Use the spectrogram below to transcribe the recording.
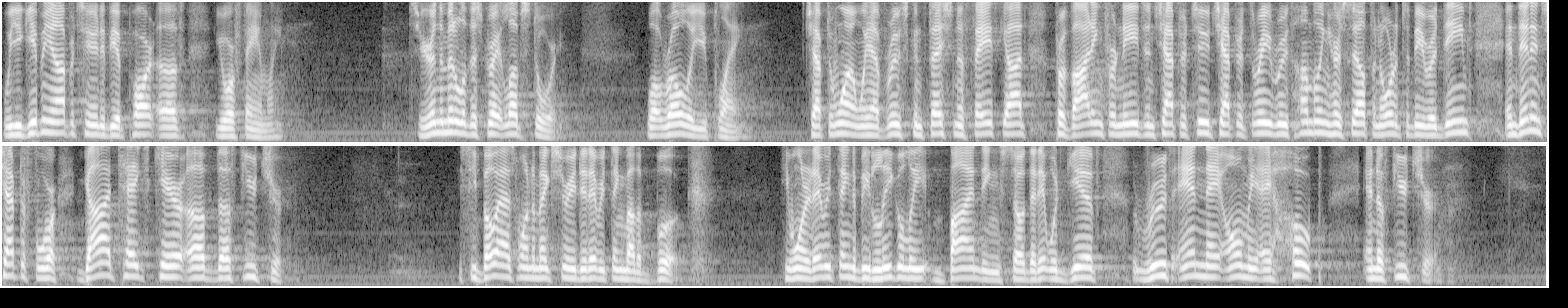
Will you give me an opportunity to be a part of your family? So you're in the middle of this great love story. What role are you playing? Chapter 1, we have Ruth's confession of faith, God providing for needs. In chapter 2, chapter 3, Ruth humbling herself in order to be redeemed. And then in chapter 4, God takes care of the future. You see, Boaz wanted to make sure he did everything by the book. He wanted everything to be legally binding so that it would give Ruth and Naomi a hope and a future.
